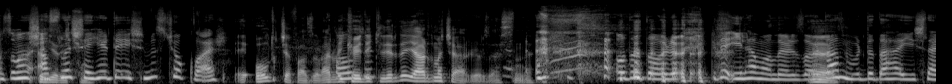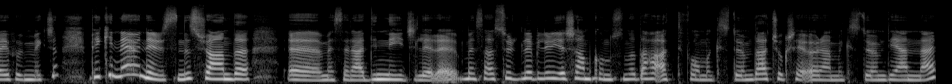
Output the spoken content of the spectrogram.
o zaman şehir aslında için. şehirde işimiz çok var. E, oldukça fazla var Olduk... ve köydekileri de yardıma çağırıyoruz aslında. o da doğru. Bir de ilham alıyoruz oradan evet. burada daha iyi işler yapabilmek için. Peki ne önerirsiniz şu anda e, mesela dinleyicilere? Mesela sürdürülebilir yaşam konusunda daha aktif olmak istiyorum, daha çok şey öğrenmek istiyorum diyenler.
